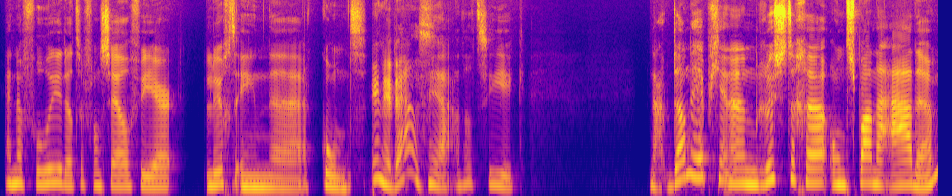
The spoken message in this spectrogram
En dan voel je dat er vanzelf weer lucht in uh, komt. Inderdaad. Ja, dat zie ik. Nou, dan heb je een rustige, ontspannen adem.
